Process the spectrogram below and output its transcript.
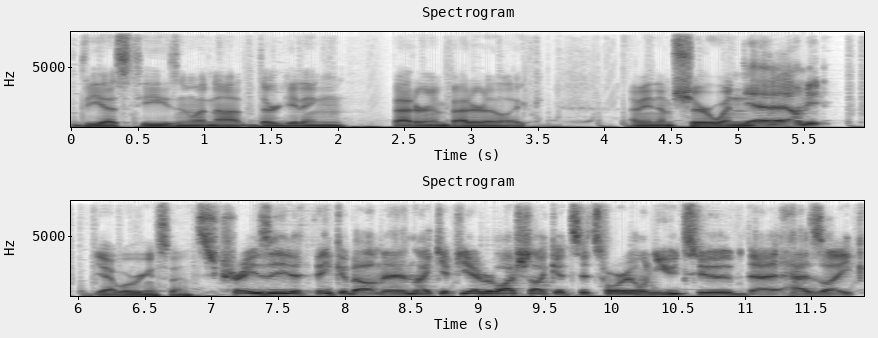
VSTs and whatnot, they're getting better and better. Like, I mean, I'm sure when yeah, i mean Yeah, what were we gonna say? it's crazy to think about man like if you ever watch like a tutorial on youtube that has like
